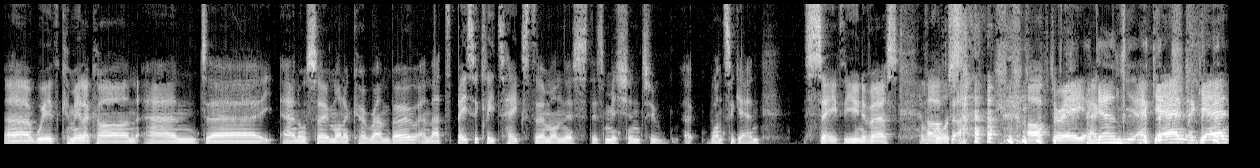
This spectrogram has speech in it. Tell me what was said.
uh, with Kamala Khan and uh, and also Monica Rambeau, and that basically takes them on this this mission to uh, once again save the universe. Of after, course. after a again, a, again, again,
